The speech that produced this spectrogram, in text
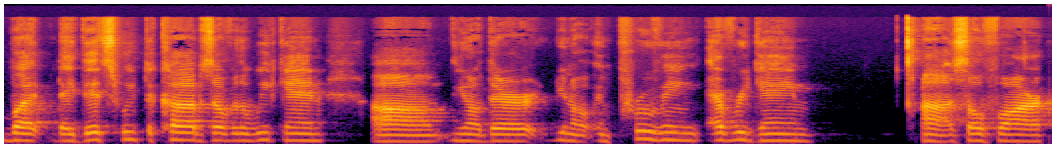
but they did sweep the Cubs over the weekend. Um, you know, they're, you know, improving every game uh, so far.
